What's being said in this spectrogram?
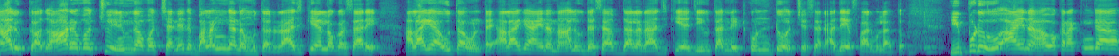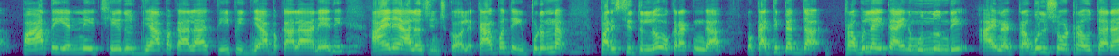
నాలుగు కాదు ఆరు అవ్వచ్చు ఎనిమిది అవ్వచ్చు అనేది బలంగా నమ్ముతారు. రాజకీయాల్లో ఒకసారి అలాగే అవుతూ ఉంటాయి. అలాగే ఆయన నాలుగు దశాబ్దాల రాజకీయ జీవితాన్ని నెట్టుకుంటూ వచ్చేసారు అదే ఫార్ములాతో. ఇప్పుడు ఆయన ఒక రకంగా పాత ఇవన్నీ చేదు జ్ఞాపకాల తీపి జ్ఞాపకాల అనేది ఆయనే ఆలోచించుకోవాలి. కాకపోతే ఇప్పుడున్న పరిస్థితుల్లో ఒక రకంగా ఒక అతిపెద్ద ట్రబుల్ అయితే ఆయన ముందుంది. ఆయన ట్రబుల్ షూటర్ అవుతారా?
